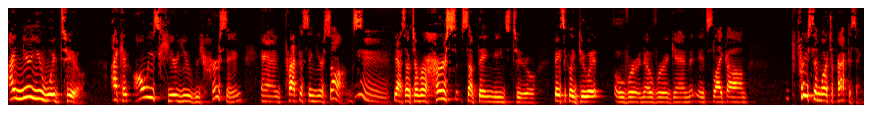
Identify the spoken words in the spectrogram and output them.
I knew you would too. I can always hear you rehearsing and practicing your songs. Yeah, so to rehearse something means to basically do it over and over again. It's like um, pretty similar to practicing.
